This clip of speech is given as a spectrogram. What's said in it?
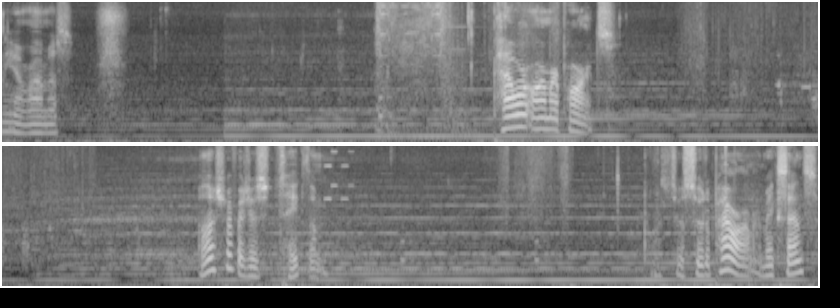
Yeah, Rhombus. Power armor parts. I'm not sure if I just take them. Parts to a suit of power armor. Makes sense?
